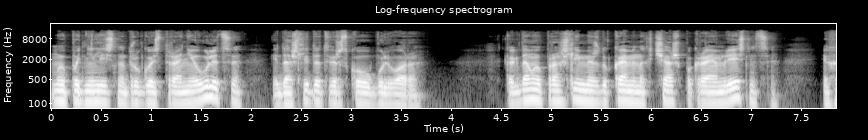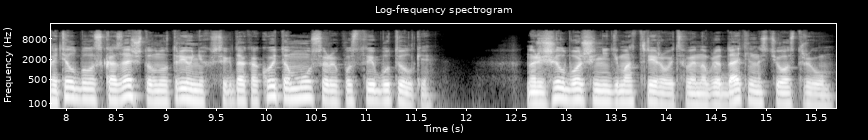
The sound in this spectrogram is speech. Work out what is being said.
Мы поднялись на другой стороне улицы и дошли до Тверского бульвара. Когда мы прошли между каменных чаш по краям лестницы, я хотел было сказать, что внутри у них всегда какой-то мусор и пустые бутылки, но решил больше не демонстрировать свою наблюдательность и острый ум.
